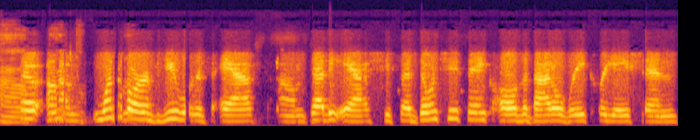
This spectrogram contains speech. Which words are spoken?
Uh, so um, one of our viewers asked, um, Debbie asked, she said, "Don't you think all the battle recreation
